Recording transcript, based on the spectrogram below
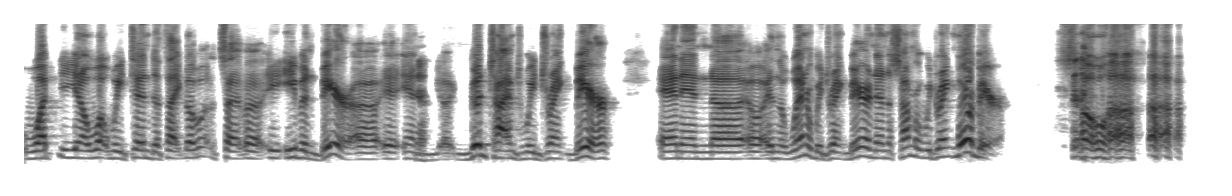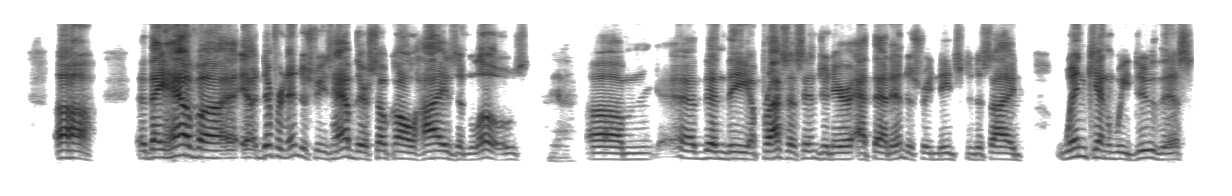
what you know what we tend to think uh, even beer uh, in yeah. good times we drink beer and in uh, in the winter we drink beer and in the summer we drink more beer so uh, uh, they have uh, different industries have their so-called highs and lows yeah. um, then the process engineer at that industry needs to decide when can we do this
